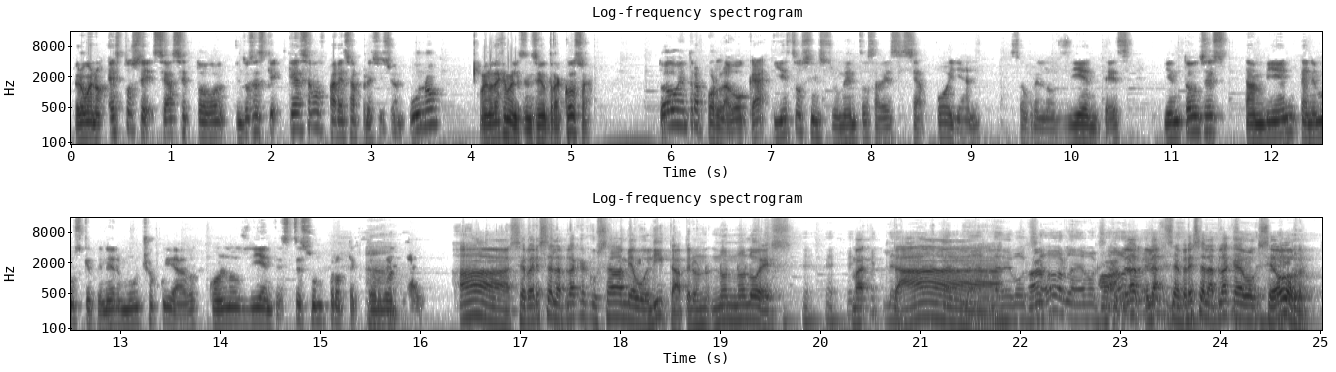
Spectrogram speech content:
pero bueno, esto se, se hace todo. Entonces, ¿qué, ¿qué hacemos para esa precisión? Uno, bueno, déjenme les enseño otra cosa. Todo entra por la boca y estos instrumentos a veces se apoyan sobre los dientes y entonces también tenemos que tener mucho cuidado con los dientes. Este es un protector ah. dental. Ah, se parece a la placa que usaba mi abuelita, pero no, no lo es. la, ah. de boxeador, la de boxeador. Ah, se parece a la placa de boxeador.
